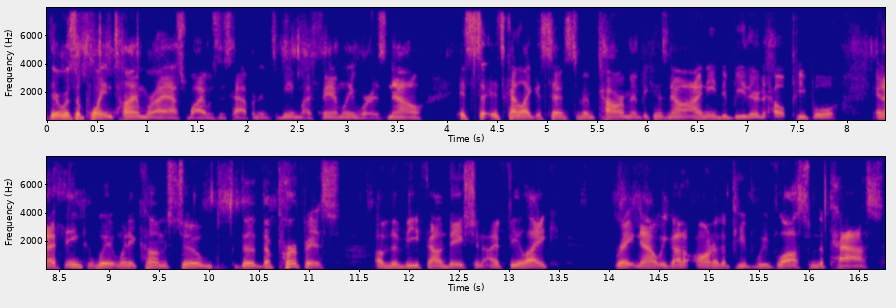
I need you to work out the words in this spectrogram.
there was a point in time where I asked, why was this happening to me and my family? Whereas now it's it's kind of like a sense of empowerment because now I need to be there to help people. And I think when, when it comes to the the purpose of the V Foundation, I feel like right now we got to honor the people we've lost from the past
